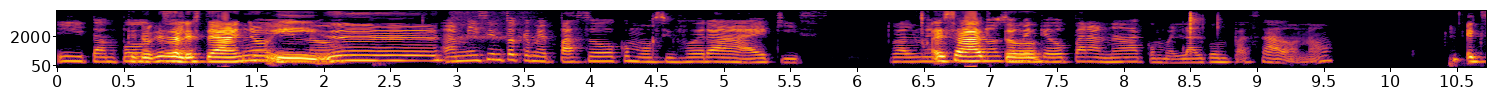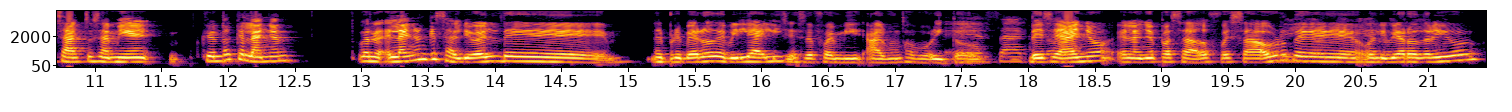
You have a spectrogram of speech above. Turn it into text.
Y que tampoco. creo que salió este año, Sí, y... no. eh, A mí siento que me pasó como si fuera X. Realmente no Exacto. se me quedó para nada como el álbum pasado, ¿no? Exacto, o sea, a mí siento que el año, bueno, el año en que salió el de, el primero de Billie Eilish, ese fue mi álbum favorito Exacto. de ese año. El año pasado fue Sour Sí, de Olivia Olivia Rodrigo. Rodrigo.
